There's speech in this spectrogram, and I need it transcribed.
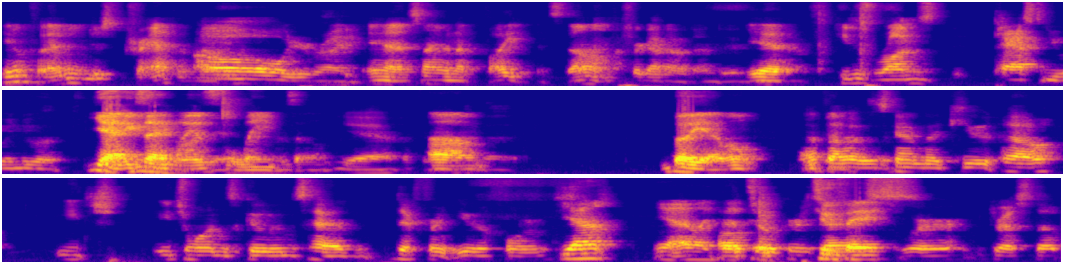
You don't fight him. You just trap him. Oh, you're right. yeah, it's not even a fight. It's dumb. I forgot how it ended. Yeah. He just runs past you into a. Yeah, exactly. It's lame as hell. Yeah. Um. But yeah, well, I thought it was kind of cute how each each one's goons had different uniforms. yeah, yeah, I like All that too. Joker's Two-Face. were dressed up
